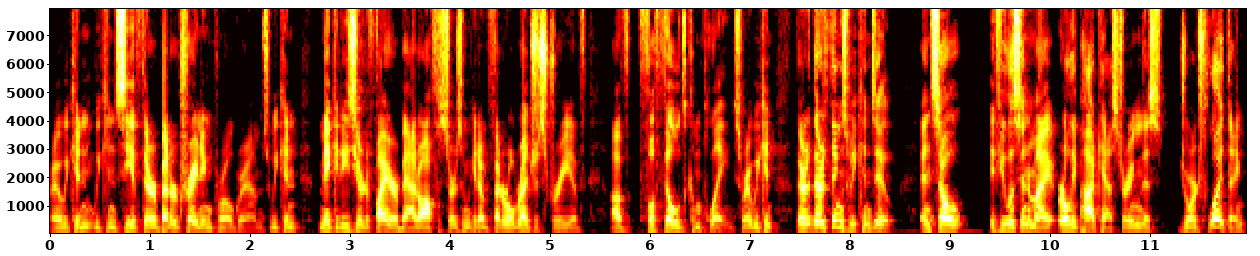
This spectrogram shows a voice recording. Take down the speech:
Right? We can we can see if there are better training programs. We can make it easier to fire bad officers, and we can have a federal registry of, of fulfilled complaints. Right? We can there, there are things we can do. And so if you listen to my early podcast during this George Floyd thing,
